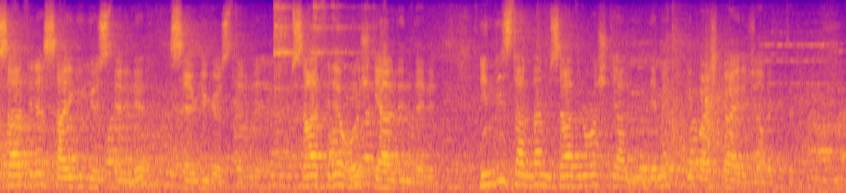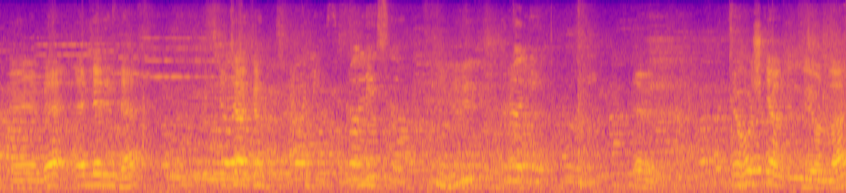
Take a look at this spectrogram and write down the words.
Misafire saygı gösterilir, sevgi gösterilir. Misafire hoş geldin denir. Hindistan'da misafire hoş geldin demek bir başka ayrıcalıktır. Ee, ve ellerinde bir takım Rolly sir. Rolly. Evet. Ve hoş geldin diyorlar.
